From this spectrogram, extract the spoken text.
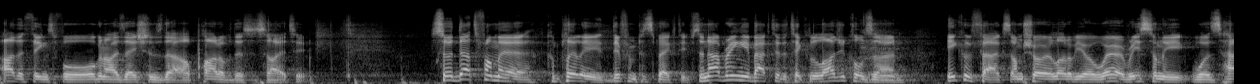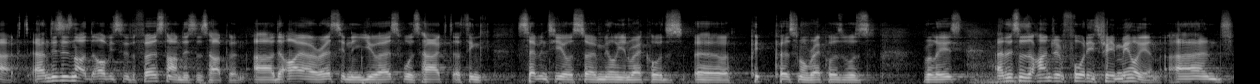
other things for organizations that are part of the society. So that's from a completely different perspective. So now bringing it back to the technological zone, Equifax, I'm sure a lot of you are aware, recently was hacked. And this is not obviously the first time this has happened. Uh, the IRS in the US was hacked. I think 70 or so million records, uh, personal records was released. And this is 143 million. And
